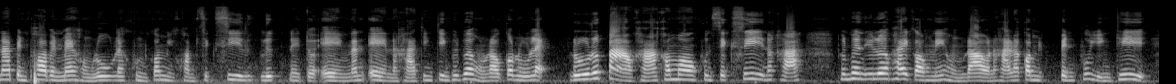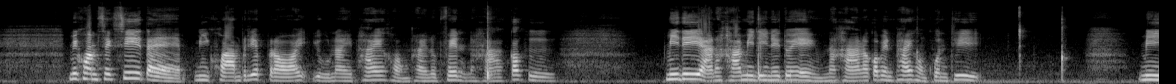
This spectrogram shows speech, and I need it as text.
น่าเป็นพ่อเป็นแม่ของลูกและคุณก็มีความเซ็กซี่ลึกๆในตัวเองนั่นเองนะคะ จริง ๆ เพื่อนๆของเราก็รู้แหละ รู้หรือเปล่าคะเขามองคุณเซ็กซี่นะคะ เพื่อนๆที่เลือกไพ่กองนี้ของเรานะคะ แล้วก็เป็นผู้หญิงที่มีความเซ็กซี่แต่มีความเรียบร้อยอยู่ในไพ่ของไฮโลเฟนนะคะ ก็คือมีดีอะนะคะ มีดีในตัวเองนะคะ แล้วก็เป็นไพ่ของคนที่ มี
